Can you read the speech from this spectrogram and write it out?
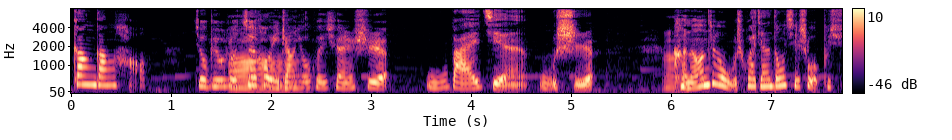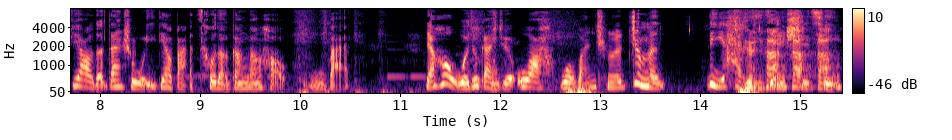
刚刚好。就比如说最后一张优惠券是五百减五十。可能这个五十块钱的东西是我不需要的，但是我一定要把它凑到刚刚好五百，然后我就感觉哇，我完成了这么厉害的一件事情，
